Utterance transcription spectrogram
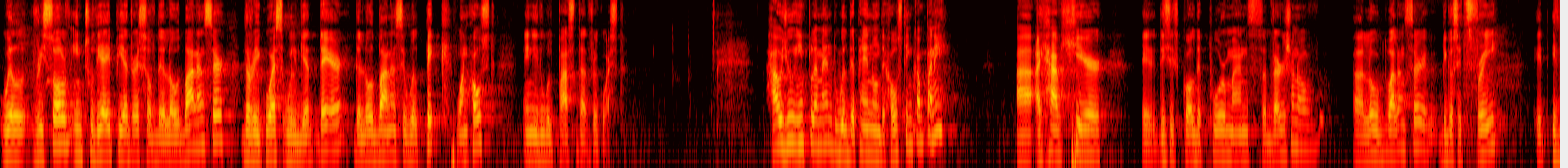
will resolve into the IP address of the load balancer. The request will get there. The load balancer will pick one host, and it will pass that request. How you implement will depend on the hosting company. Uh, I have here uh, this is called the poor man's version of uh, load balancer because it's free. It, it,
